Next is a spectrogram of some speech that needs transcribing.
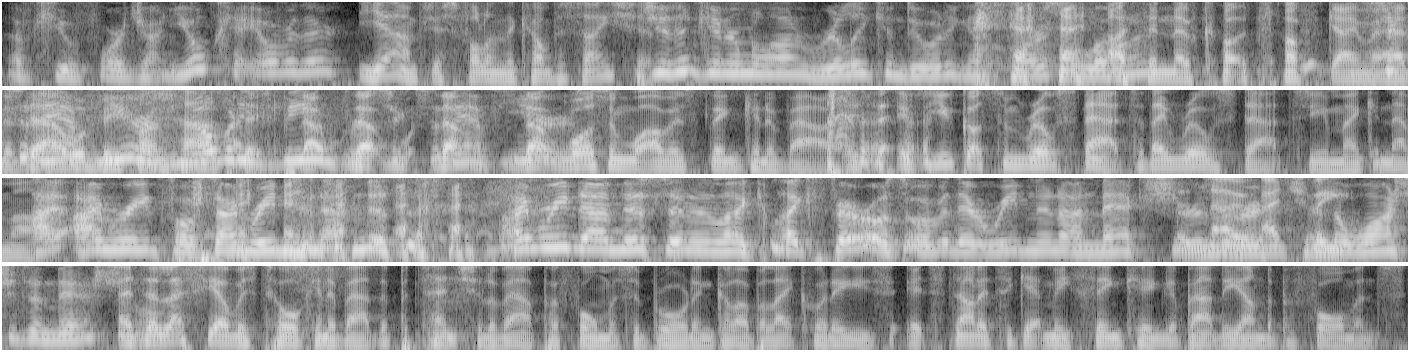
of Q4. John, you okay over there? Yeah, I'm just following the conversation. Do you think Inter Milan really can do it against Barcelona? I think they've got a tough game ahead of them. That would be years. fantastic. Nobody's beat them for six and a half years. that wasn't what I was thinking about. Is that if you've got some real stats, are they real stats? Are you making them up? I, I'm reading, folks. I'm reading it on this. I'm reading on this, and like like Ferro's over there reading it on Max Scherzer No, actually, and the Washington Nationals. As Alessio was talking about the potential of outperformance abroad in global equities, it started to get me thinking about the underperformance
